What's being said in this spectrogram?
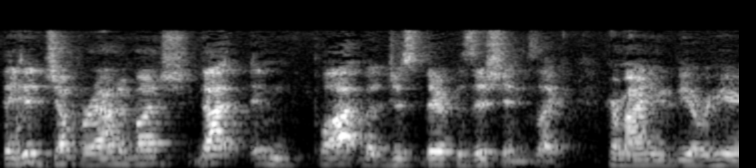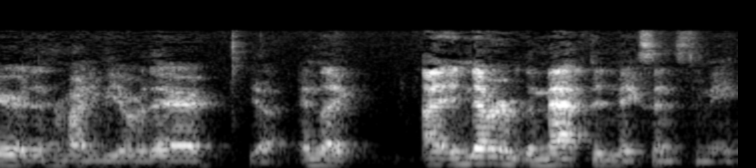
they did jump around a bunch, not in plot but just their positions. Like Hermione would be over here and then Hermione would be over there, yeah. and like I it never the map didn't make sense to me.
